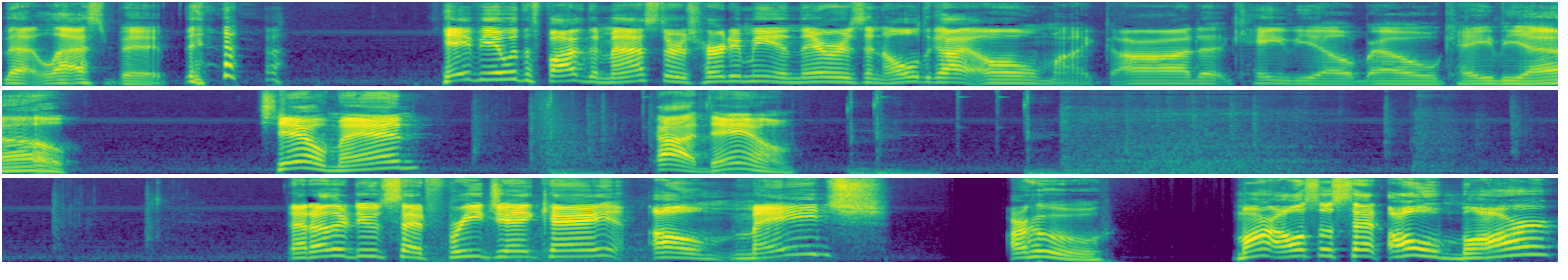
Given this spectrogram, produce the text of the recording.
that last bit? KVL with the five, the master is hurting me, and there is an old guy. Oh my god, KVL, bro, KVL. Chill, man. God damn. That other dude said free JK. Oh, Mage? Or who? Mar also said, oh, Mar?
